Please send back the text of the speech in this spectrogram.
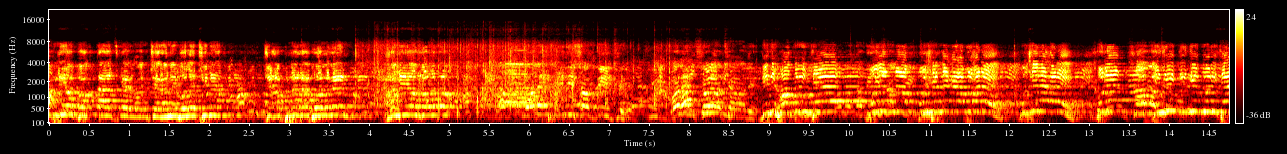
আপনিও বক্তা আজকের মঞ্চের আমি বলেছি না যে আপনারা বলবেন আমিও বলব। দিদি হাত দিচ্ছে বুঝেন না না দিদি বলেছে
